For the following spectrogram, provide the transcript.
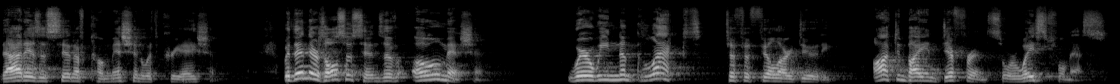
That is a sin of commission with creation. But then there's also sins of omission, where we neglect to fulfill our duty, often by indifference or wastefulness,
